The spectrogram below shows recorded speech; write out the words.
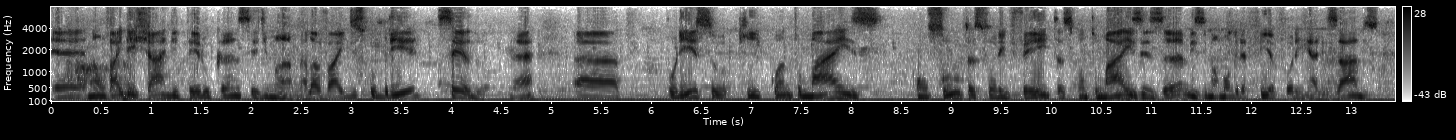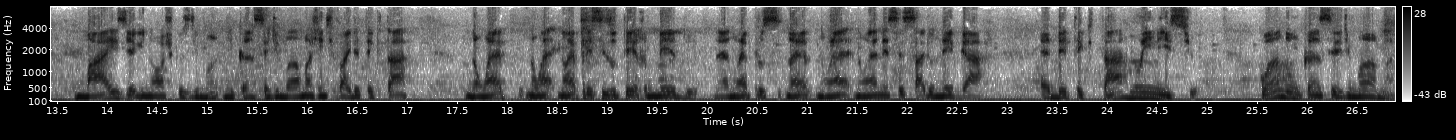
é, não vai deixar de ter o câncer de mama, ela vai descobrir cedo, né? Ah, por isso que quanto mais consultas forem feitas, quanto mais exames de mamografia forem realizados, mais diagnósticos de, de câncer de mama a gente vai detectar. Não é, não é, não é preciso ter medo, né? não, é, não, é, não, é, não é necessário negar, é detectar no início. Quando um câncer de mama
